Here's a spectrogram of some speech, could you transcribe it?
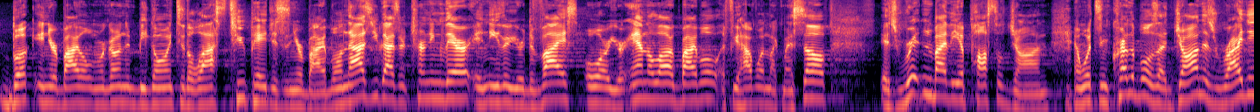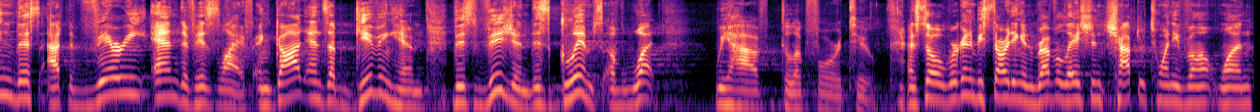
book in your Bible, and we're going to be going to the last two pages in your Bible. And as you guys are turning there in either your device or your analog Bible, if you have one like myself, It's written by the Apostle John. And what's incredible is that John is writing this at the very end of his life. And God ends up giving him this vision, this glimpse of what we have to look forward to. And so we're going to be starting in Revelation chapter 21,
